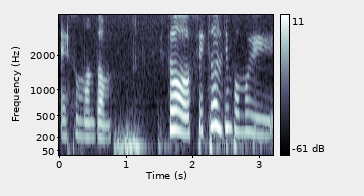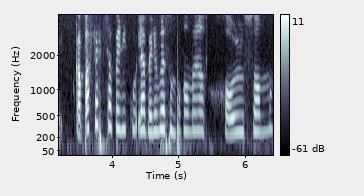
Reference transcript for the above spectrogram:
es un montón. Esto, sí, es todo el tiempo muy... Capaz esta película, la película es un poco menos wholesome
